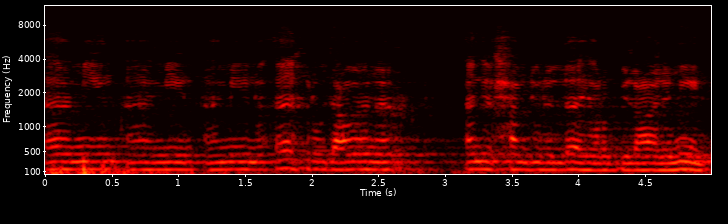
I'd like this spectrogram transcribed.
آمين آمين آمين. وآخر دعوانا أن الحمد لله رب العالمين.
